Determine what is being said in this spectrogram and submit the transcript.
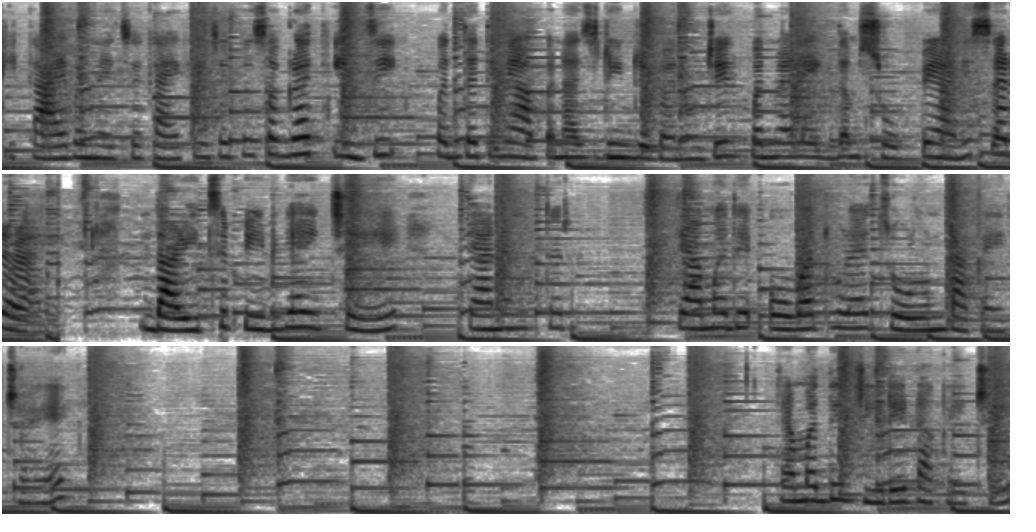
की काय बनायचं काय खायचं. तर सगळ्यात इझी पद्धतीने आपण आज ढिंडरे बनवू जे बनवायला एकदम सोपे आणि सरळ आहे. डाळीचे पीठ घ्यायचे त्यानंतर त्यामध्ये ओवा थोड्या चोळून टाकायचा आहे. त्यामध्ये जिरे टाकायचे.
